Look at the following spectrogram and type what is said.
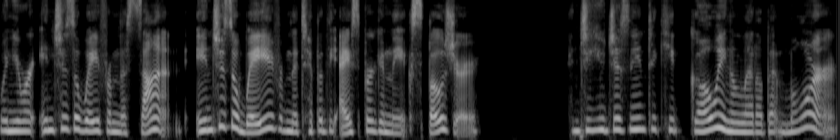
when you were inches away from the sun, inches away from the tip of the iceberg and the exposure? And do you just need to keep going a little bit more?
